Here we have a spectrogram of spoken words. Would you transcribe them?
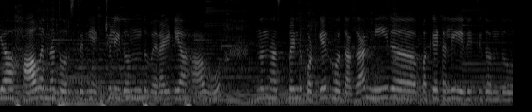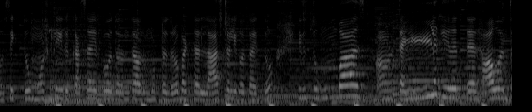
ರೀತಿಯ ಹಾವನ್ನು ತೋರಿಸ್ತೀನಿ. ಆ್ಯಕ್ಚುಲಿ ಇದೊಂದು ವೆರೈಟಿಯ ಹಾವು. ನನ್ನ ಹಸ್ಬೆಂಡ್ ಕೊಟ್ಟಿಗೆಗೆ ಹೋದಾಗ ನೀರು ಬಕೆಟಲ್ಲಿ ಈ ರೀತಿದೊಂದು ಸಿಕ್ತು. ಮೋಸ್ಟ್ಲಿ ಇದು ಕಸ ಇರ್ಬೋದು ಅಂತ ಅವ್ರು ಮುಟ್ಟಿದ್ರು ಬಟ್ ಲಾಸ್ಟಲ್ಲಿ ಗೊತ್ತಾಯಿತು. ಇದು ತುಂಬ ತೆಳ್ಳಗಿರುತ್ತೆ ಹಾವು ಅಂತ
